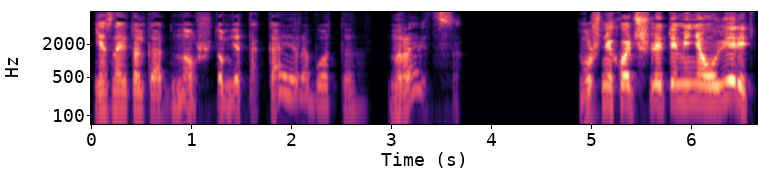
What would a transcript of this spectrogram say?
Я знаю только одно, что мне такая работа нравится. Уж не хочешь ли ты меня уверить,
